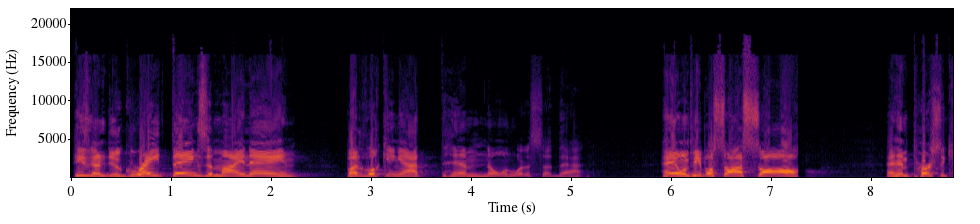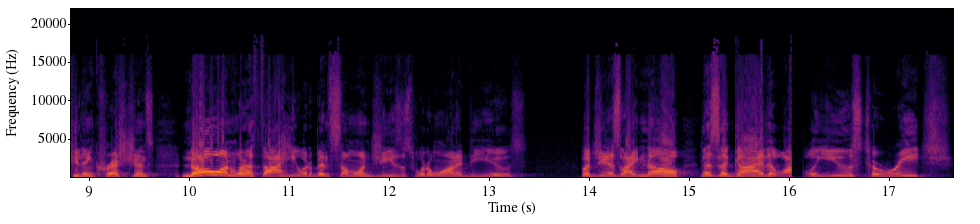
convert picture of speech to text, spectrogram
He's going to do great things in my name. But looking at him, no one would have said that. Hey, when people saw Saul and him persecuting Christians, no one would have thought he would have been someone Jesus would have wanted to use. But Jesus like, no, this is a guy that I will use to reach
